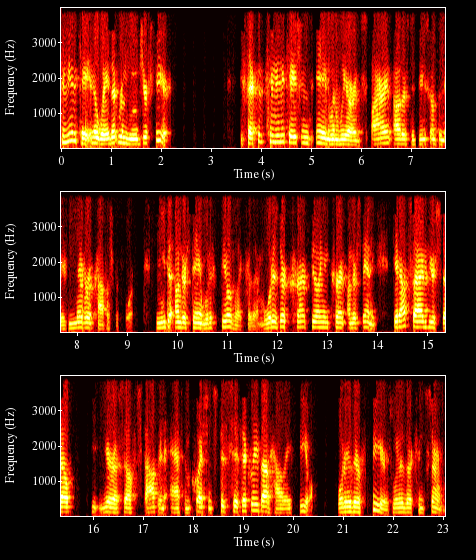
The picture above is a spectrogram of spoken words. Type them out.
communicate in a way that removes your fear. Effective communications in when we are inspiring others to do something they've never accomplished before. You need to understand what it feels like for them. What is their current feeling and current understanding? Get outside of yourself, yourself, stop and ask them questions specifically about how they feel. What are their fears? What are their concerns?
